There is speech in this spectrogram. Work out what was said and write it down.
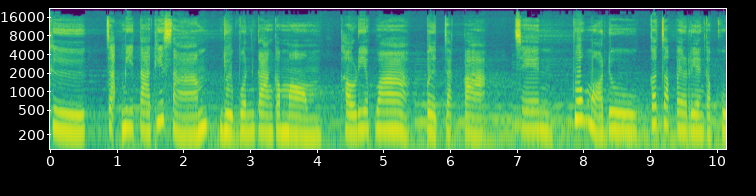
คือ จะมีตาที่สามอยู่บนกลางกระหม่อม เขาเรียกว่า เปิดจักระเช่น พวกหมอดูก็จะไปเรียนกับครู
